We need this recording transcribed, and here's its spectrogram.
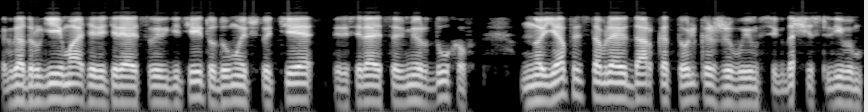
Когда другие матери теряют своих детей, то думают, что те переселяются в мир духов, но я представляю Дарка только живым, всегда счастливым.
